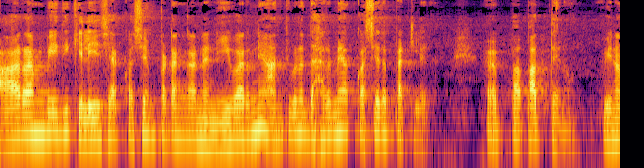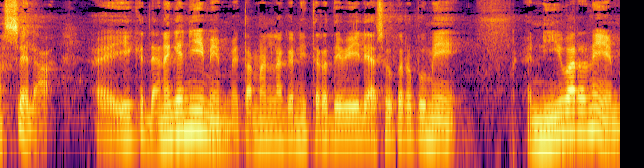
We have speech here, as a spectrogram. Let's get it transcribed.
ආරම්භයේදී කෙලෙසයක් වශයෙන් පටන් ගන්න නීවරණය අන්තිම ධර්මයක් වශයෙන් පැටලෙන. පත් වෙනවා. වෙනස් වෙලා ඒක දැනගැනීමෙන්ම Taman ළඟ නිතර දෙවේලේ අසු කරපු මේ නීවරණයම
